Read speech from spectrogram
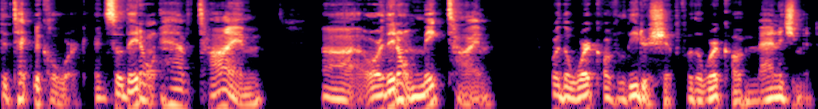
the technical work. And so they don't have time uh, or they don't make time for the work of leadership, for the work of management.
